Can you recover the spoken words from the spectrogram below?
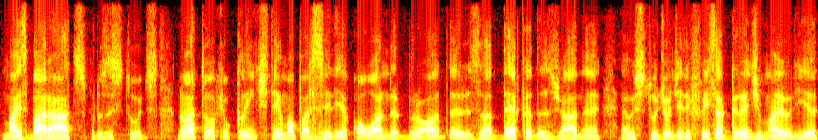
mais baratos para os estúdios. Não é à toa que o Clint tem uma parceria com a Warner Brothers há décadas já, né? É o estúdio onde ele fez a grande maioria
